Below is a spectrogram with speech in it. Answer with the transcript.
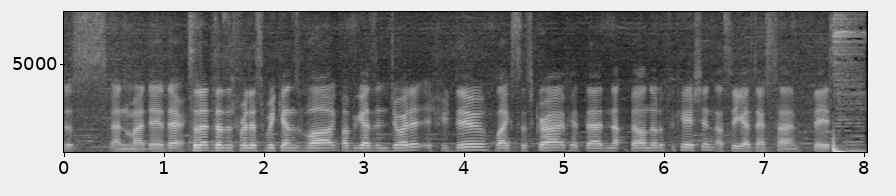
just end my day there. So that does it for this weekend's vlog. Hope you guys enjoyed it. If you do, like, subscribe, hit that bell notification. I'll see you guys next time. Peace.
